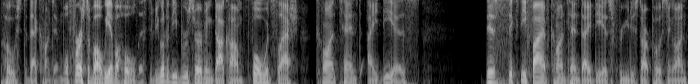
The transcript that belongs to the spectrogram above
post that content? Well, first of all, we have a whole list. If you go to thebruceirving.com forward slash content ideas, there's 65 content ideas for you to start posting on.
